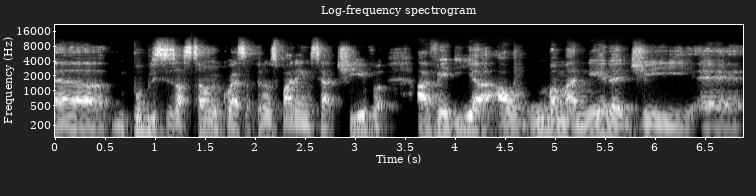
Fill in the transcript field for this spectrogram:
uh, publicização e com essa transparência ativa, haveria alguma maneira de, é,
